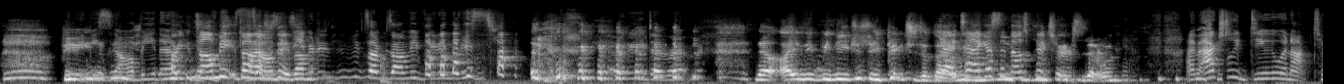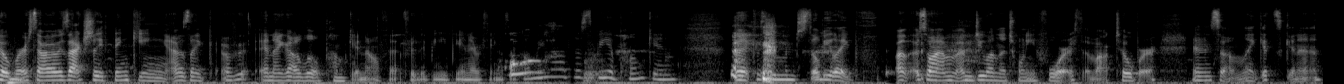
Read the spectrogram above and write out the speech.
Maybe Beauty. zombie though. Are you zombie? No, I was gonna say zombie, zombie. Beauty- zombie, zombie Beauty and the Beast. That would be different. No, I need, we need to see pictures of that. Yeah, We tag us in those to pictures. of That one. I'm actually due in October, so I was actually thinking, I was like, and I got a little pumpkin outfit for the baby and everything. I was like, well, maybe I'll just be a pumpkin, but because I'm gonna still be like, uh, so I'm I'm due on the 24th of October, and so I'm like, it's gonna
